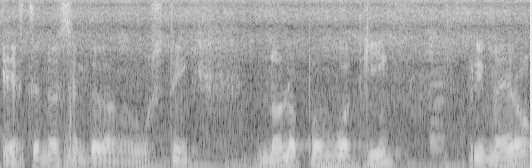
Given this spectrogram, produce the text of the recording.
este no es el de Don Agustín. No lo pongo aquí. Primero,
